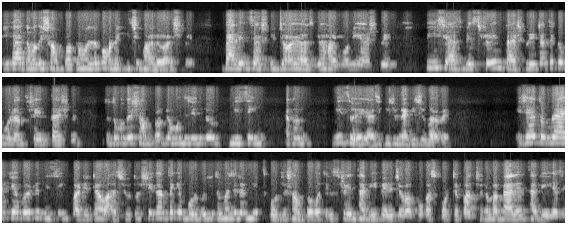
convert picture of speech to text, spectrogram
এখানে তোমাদের সম্পর্কের মধ্যে অনেক কিছু ভালো আসবে। ব্যালেন্স আসবে জয় আসবে হারমোনি আসবে পিস আসবে স্ট্রেংথ আসবে, এটা থেকেও বললাম স্ট্রেংথ আসবে। তো তোমাদের সম্পর্কের মধ্যে যেগুলো মিসিং এখন মিস হয়ে গেছে কিছু না কিছু ভাবে। এছাড়া তোমরা একে অপরকে মিসিং পার্ট এটাও আছো। তো সেখান থেকে বলব যে তোমরা যেটা মিস করছ সম্পর্ক থেকে স্ট্রেংথ হারিয়ে ফেলেছো বা ফোকাস করতে পারছ না বা ব্যালেন্স হারিয়ে গেছে,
